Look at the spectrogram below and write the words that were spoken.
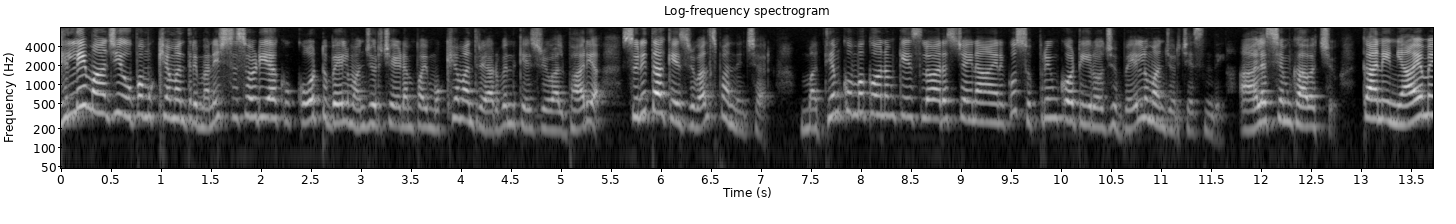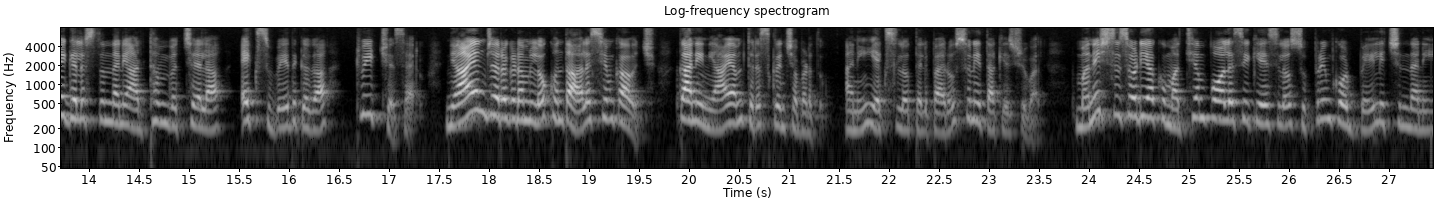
ఢిల్లీ మాజీ ఉప ముఖ్యమంత్రి మనీష్ సిసోడియాకు కోర్టు బెయిల్ మంజూరు చేయడంపై ముఖ్యమంత్రి అరవింద్ కేజ్రీవాల్ భార్య సునీతా కేజ్రీవాల్ స్పందించారు. మద్యం కుంభకోణం కేసులో అరెస్ట్ అయిన ఆయనకు సుప్రీంకోర్టు ఈ రోజు బెయిల్ మంజూరు చేసింది. ఆలస్యం కావచ్చు కానీ న్యాయమే గెలుస్తుందని అర్థం వచ్చేలా ఎక్స్ వేదికగా ట్వీట్ చేశారు. న్యాయం జరగడంలో కొంత ఆలస్యం కావచ్చు కానీ న్యాయం తిరస్కరించబడదు అని ఎక్స్లో తెలిపారు సునీత కేజ్రీవాల్. మనీష్ సిసోడియాకు మద్యం పాలసీ కేసులో సుప్రీంకోర్టు బెయిల్ ఇచ్చిందని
